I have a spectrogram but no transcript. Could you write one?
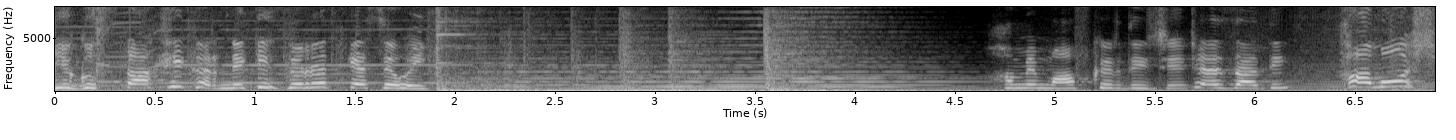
ये गुस्ताखी करने की ज़रूरत कैसे हुई? हमें माफ़ कर दीजिए, शहजादी। खामोश!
